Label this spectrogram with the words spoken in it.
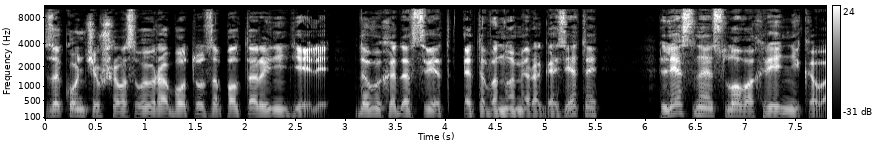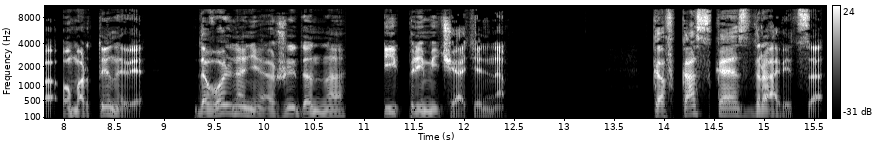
закончившего свою работу за полторы недели до выхода в свет этого номера газеты, лестное слово Хренникова о Мартынове довольно неожиданно и примечательно. Кавказская здравица.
